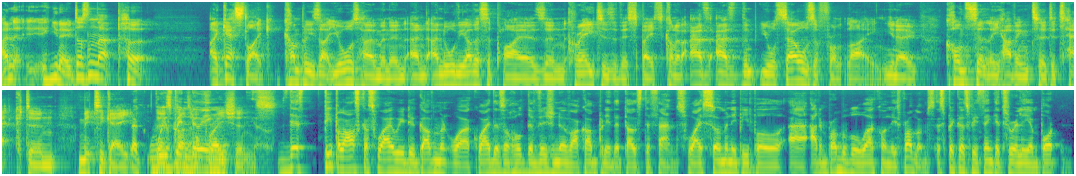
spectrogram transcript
and, you know, doesn't that put I guess like companies like yours, Herman, and, and, and all the other suppliers and creators of this space, kind of as as the, yourselves are frontline, you know, constantly having to detect and mitigate Look, those kinds of operations. This, people ask us why we do government work, why there's a whole division of our company that does defense, why so many people uh, at Improbable work on these problems. It's because we think it's really important.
